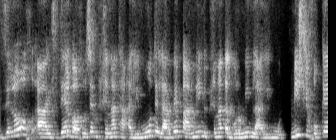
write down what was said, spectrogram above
זה לא ההבדל באוכלוסייה מבחינת האלימות, אלא הרבה פעמים מבחינת הגורמים לאלימות. מי שחוקר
